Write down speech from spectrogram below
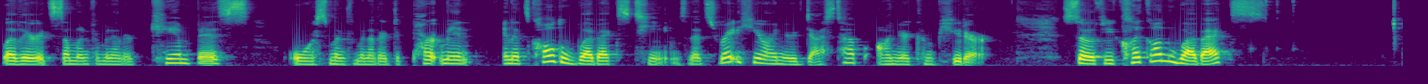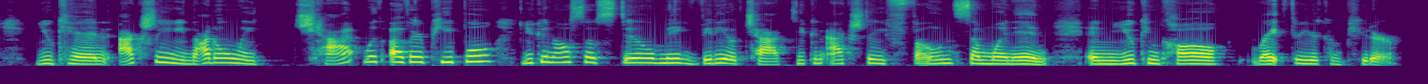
whether it's someone from another campus or someone from another department. And it's called WebEx Teams. And it's right here on your desktop on your computer. So if you click on WebEx, you can actually not only chat with other people, you can also still make video chats. You can actually phone someone in and you can call right through your computer.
